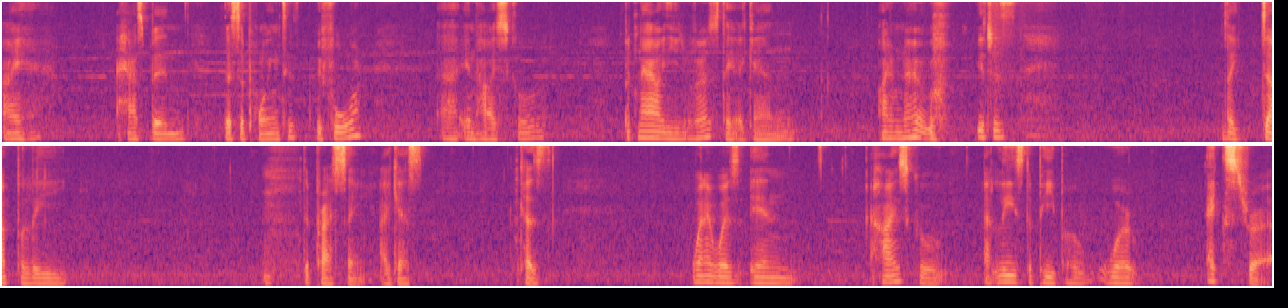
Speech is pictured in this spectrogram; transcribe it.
I has been disappointed before uh, in high school, but now in university again, I don't know. It just like doubly depressing, I guess. Because when I was in high school, at least the people were extra,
